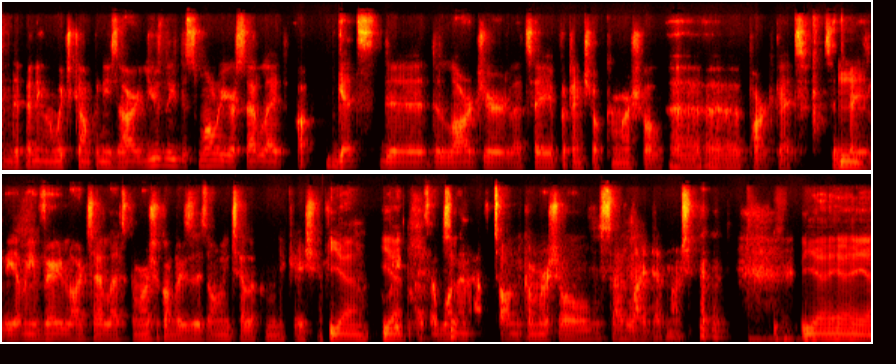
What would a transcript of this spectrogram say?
And depending on which companies are, usually the smaller your satellite uh, gets, the the larger, let's say, potential commercial uh, uh, part gets. So mm. basically, I mean, very large satellites, commercial contracts is only telecommunication. Yeah, yeah. It's a one so, and a half ton commercial satellite that much. yeah, yeah, yeah.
